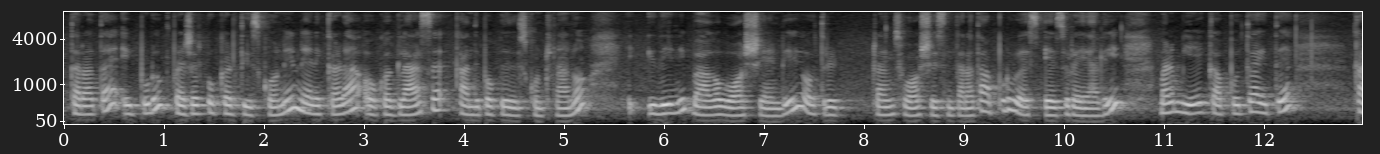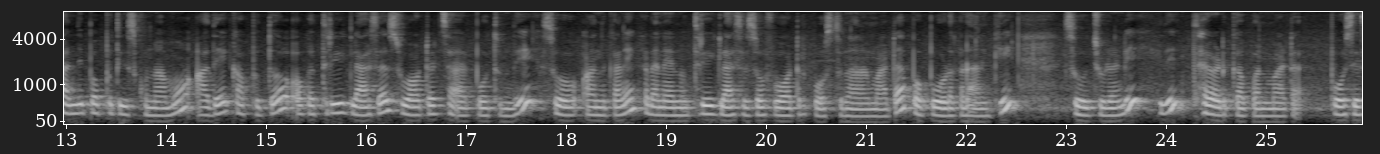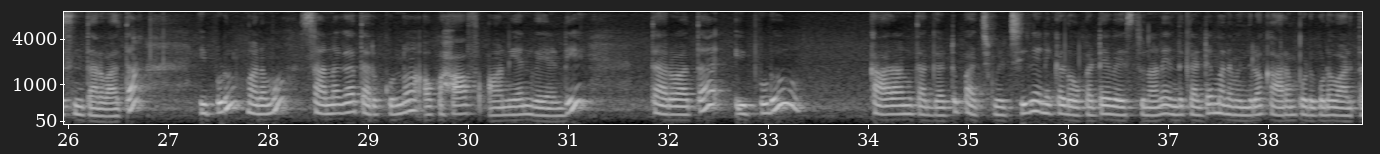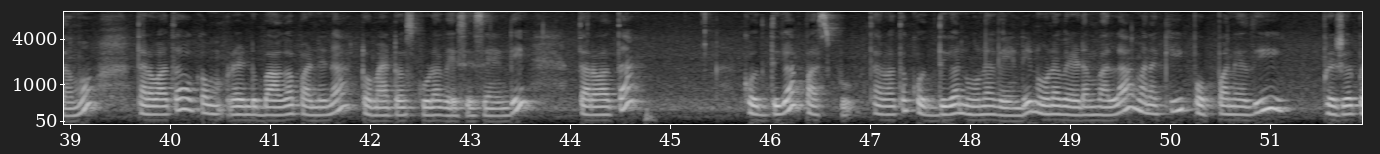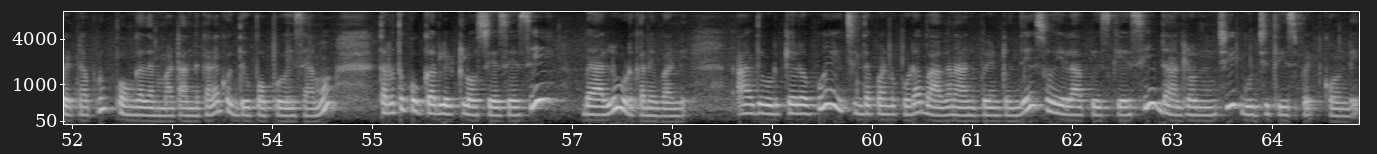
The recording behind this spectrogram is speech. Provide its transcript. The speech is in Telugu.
తర్వాత ఇప్పుడు ప్రెషర్ కుక్కర్ తీసుకొని నేను ఇక్కడ ఒక గ్లాస్ కందిపప్పు తీసుకుంటున్నాను. దీన్ని బాగా వాష్ చేయండి. ఒక త్రీ టైమ్స్ వాష్ చేసిన తర్వాత అప్పుడు వేసి వేసురేయాలి. మనం ఏ కప్పుతో అయితే కందిపప్పు తీసుకున్నాము. అదే కప్పుతో ఒక త్రీ గ్లాసెస్ వాటర్ సరిపోతుంది. సో అందుకని ఇక్కడ నేను త్రీ గ్లాసెస్ ఆఫ్ వాటర్ పోస్తున్నాను అనమాట పప్పు ఉడకడానికి. సో చూడండి ఇది థర్డ్ కప్ అనమాట పోసేసిన తర్వాత ఇప్పుడు మనము సన్నగా తరుక్కున్న ఒక హాఫ్ ఆనియన్ వేయండి. తర్వాత ఇప్పుడు కారానికి తగ్గట్టు పచ్చిమిర్చి నేను ఇక్కడ ఒకటే వేస్తున్నాను. ఎందుకంటే మనం ఇందులో కారం పొడి కూడా వాడతాము. తర్వాత ఒక రెండు బాగా పండిన టొమాటోస్ కూడా వేసేసేయండి. తర్వాత కొద్దిగా పసుపు తర్వాత కొద్దిగా నూనె వేయండి. నూనె వేయడం వల్ల మనకి పప్పు అనేది ప్రెషర్ పెట్టినప్పుడు పొంగదనమాట అందుకనే కొద్దిగా పప్పు వేసాము. తర్వాత కుక్కర్ లిట్ క్లోజ్ చేసేసి బ్యాళ్ళు ఉడకనివ్వండి. అది ఉడికేలోపు ఈ చింతపండు కూడా బాగా నానిపోయి ఉంటుంది సో ఇలా పిసికేసి దాంట్లో నుంచి గుజ్జు తీసి పెట్టుకోండి.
